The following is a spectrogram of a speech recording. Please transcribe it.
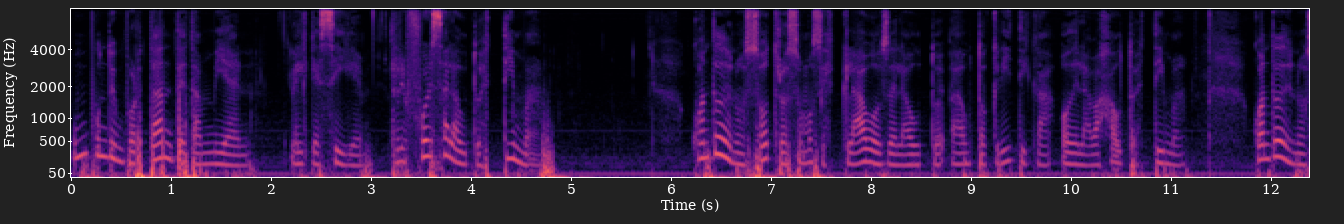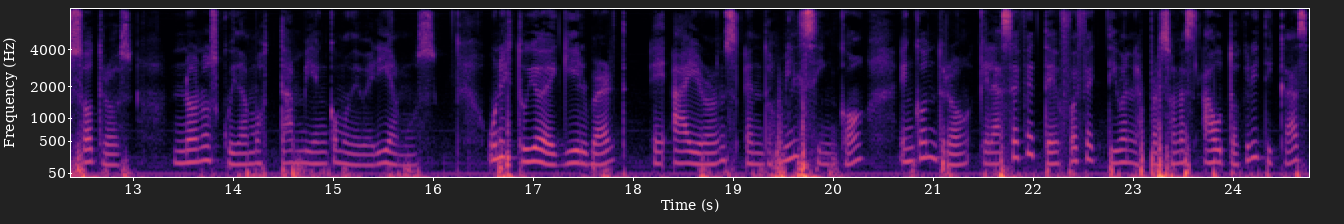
Un punto importante también, el que sigue, refuerza la autoestima. ¿Cuántos de nosotros somos esclavos de la autocrítica o de la baja autoestima? ¿Cuántos de nosotros no nos cuidamos tan bien como deberíamos? Un estudio de Gilbert e. Irons en 2005 encontró que la CFT fue efectiva en las personas autocríticas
